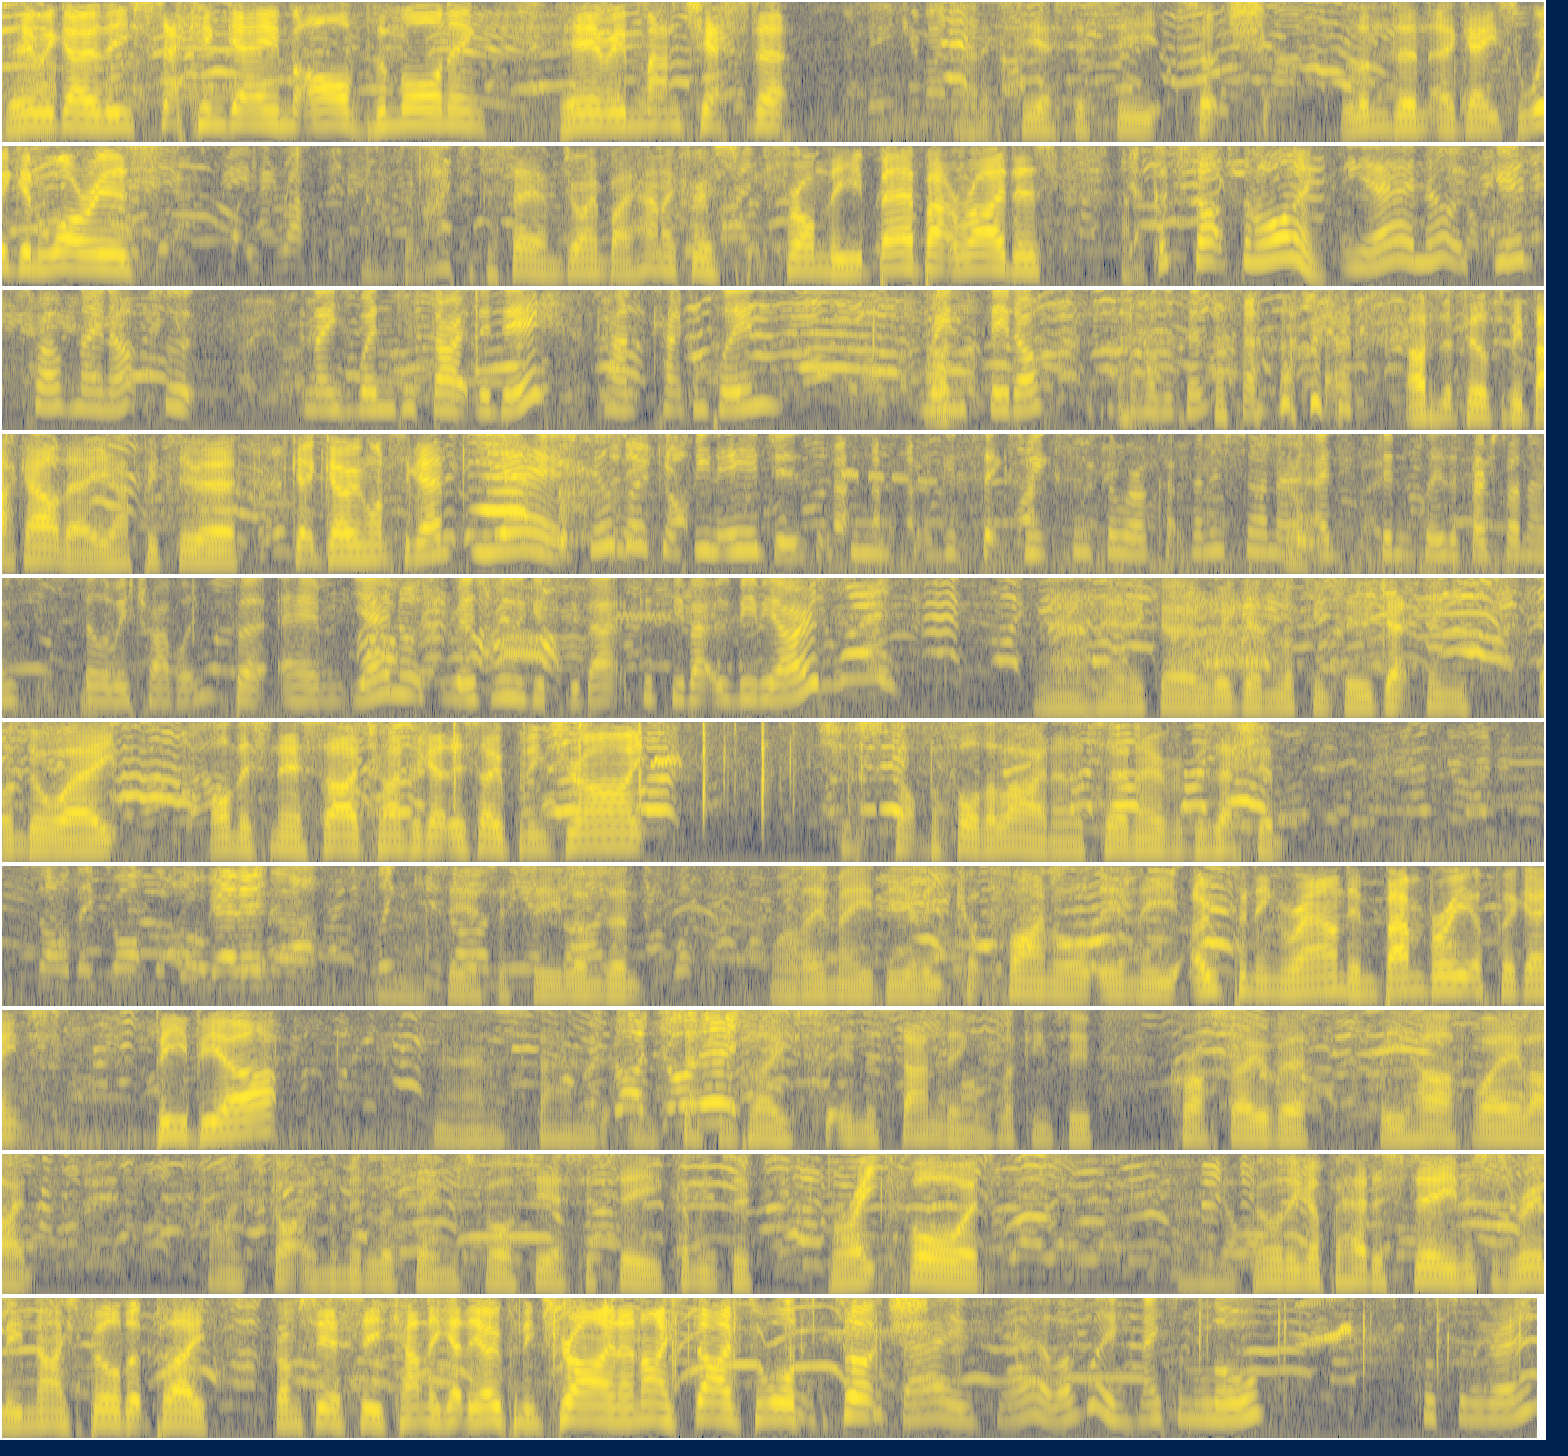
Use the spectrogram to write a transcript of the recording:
So here we go, the second game of the morning here in Manchester. And it's CSSC Touch London against Wigan Warriors. I'm delighted to say I'm joined by Hannah Crisp from the Bareback Riders. And a good start to the morning. Yeah, no, it's good. 12 9 up, so it's a nice win to start the day. Can't, can't complain. Rain stayed off. The positives. How does it feel to be back out there? Are you happy to uh, get going once again? yeah, it feels like it's been ages. It's been a good six weeks since the World Cup finished, so and I, I didn't play the first one. I was still away travelling, but um, yeah, no, it's, it's really good to be back. Good to be back with the BBRs. Yeah, and here they go. Wigan looking to get things underway on this near side, trying to get this opening try. Just stopped before the line and a turnover possession. So they got And CSSC London, well, they made the Elite Cup final in the opening round in Banbury up against BBR. And stand in second place in the standings, looking to cross over the halfway line. Colin Scott in the middle of things for CSSC, coming to break forward. And building up ahead of steam. This is really nice build-up play from CSC. Can they get the opening try and a nice dive towards the touch? Dive, yeah, lovely. Nice and low. It's close to the ground.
